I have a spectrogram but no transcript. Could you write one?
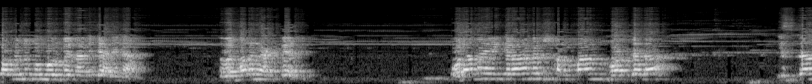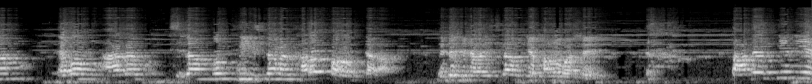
কতটুকু করবেন আমি জানি না তবে মনে রাখবেন ওলামা গ্রামের সম্মান, মর্যাদা ইসলাম এবং আগাম ইসলামপন্থী ইসলামের খারাপ পালক যারা এদেশে যারা ইসলামকে ভালোবাসে, তাদেরকে নিয়ে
